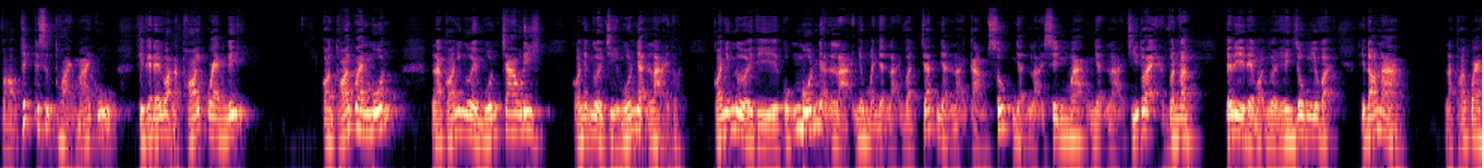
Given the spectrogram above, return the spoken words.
Và họ thích cái sự thoải mái cũ. Thì cái đấy gọi là thói quen nghĩ. Còn thói quen muốn là có những người muốn trao đi. Có những người chỉ muốn nhận lại thôi. Có những người thì cũng muốn nhận lại, nhưng mà nhận lại vật chất, nhận lại cảm xúc, nhận lại sinh mạng, nhận lại trí tuệ, vân vân. Thế thì để mọi người hình dung như vậy, thì đó là là thói quen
